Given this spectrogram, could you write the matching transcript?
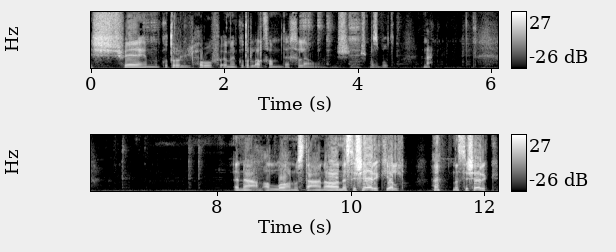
مش فاهم من كتر الحروف من كتر الأرقام داخلة مش مش مظبوطة نعم. نعم الله المستعان. آه الناس تشارك يلا. ها الناس تشارك.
